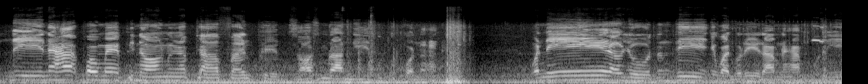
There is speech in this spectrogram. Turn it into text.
วัสดีนะฮะพ่อแม่พี่น้องนะครับชาวแฟนเพจสอสำราญดีทุกๆคนนะฮะวันนี้เราอยู่ที่จังหวัดบุรีรัมย์นะครับวันนี้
